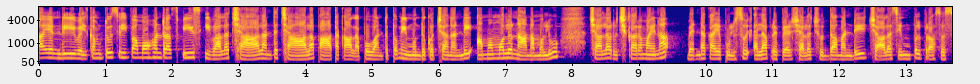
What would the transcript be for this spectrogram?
హాయ్ అండి. Welcome to Shilpa Mohan recipes. ఇవాళ చాలా అంటే చాలా పాతకాలపు వంటతో మేము ముందుకు వచ్చానండి అమ్మమ్మలు నానమ్మలు చాలా రుచికరమైన బెండకాయ పులుసు ఎలా ప్రిపేర్ చేయాలో చూద్దామండి. చాలా సింపుల్ ప్రాసెస్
